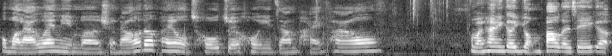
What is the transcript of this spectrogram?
我们来为你们选到二的朋友抽最后一张牌卡哦。我们看一个拥抱的这个。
